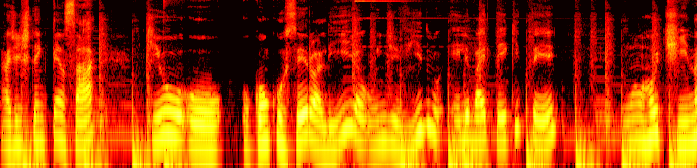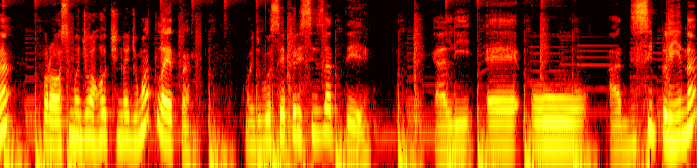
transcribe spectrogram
a gente tem que pensar que o, o, o concurseiro ali, o indivíduo, ele vai ter que ter uma rotina próxima de uma rotina de um atleta onde você precisa ter ali é o, a disciplina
